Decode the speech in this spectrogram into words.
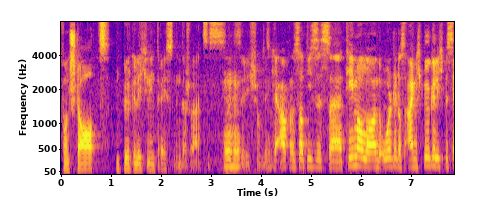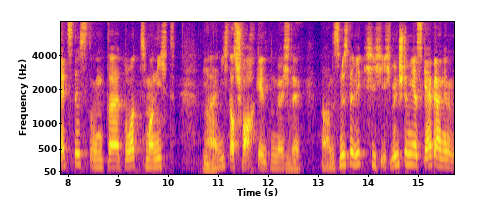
von Staat und bürgerlichen Interessen in der Schweiz. Das mhm. sehe ich schon. Ich denke so. auch. Und es hat dieses äh, Thema Law and Order, das eigentlich bürgerlich besetzt ist und äh, dort man nicht, mhm. äh, nicht als schwach gelten möchte. Mhm. Ähm, es müsste wirklich, ich, ich wünschte mir, es gäbe eine,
